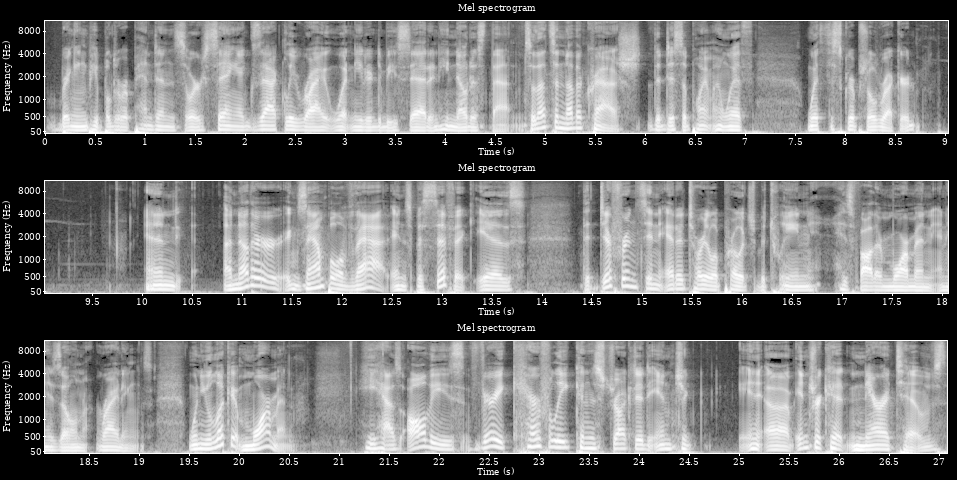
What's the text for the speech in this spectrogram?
bringing people to repentance or saying exactly right what needed to be said, and he noticed that. So that's another crash, the disappointment with with the scriptural record. And another example of that in specific is the difference in editorial approach between his father Mormon and his own writings. When you look at Mormon, he has all these very carefully constructed, uh, intricate narratives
